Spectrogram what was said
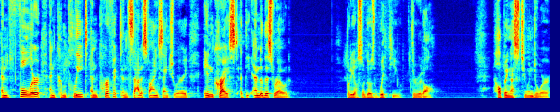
and fuller and complete and perfect and satisfying sanctuary in Christ at the end of this road. But he also goes with you through it all, helping us to endure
